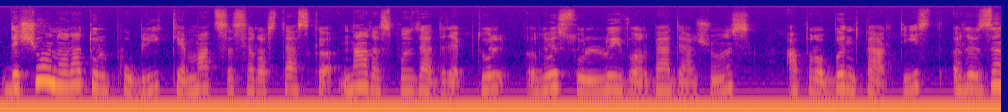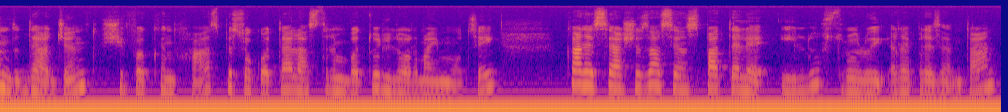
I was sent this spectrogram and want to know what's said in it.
Deși onoratul public, chemat să se rostească, n-a răspuns de-a dreptul, râsul lui vorbea de ajuns, aprobând pe artist, râzând de agent și făcând haz pe socoteala strâmbăturilor maimuței, care se așezase în spatele ilustrului reprezentant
